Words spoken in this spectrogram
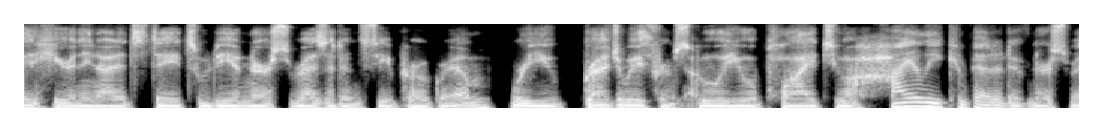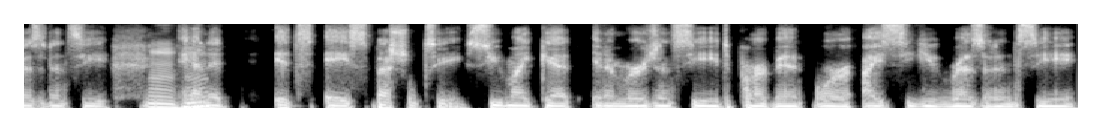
uh, here in the United States would be a nurse residency program where you graduate from school, you apply to a highly competitive nurse residency, mm-hmm. and it it's a specialty. So you might get an emergency department or ICU residency.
